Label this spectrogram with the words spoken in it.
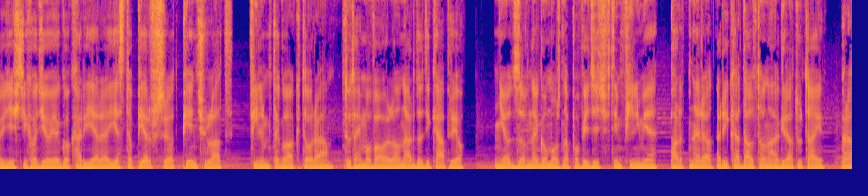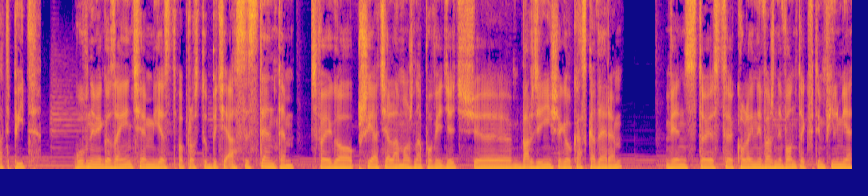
jeśli chodzi o jego karierę. Jest to pierwszy od pięciu lat film tego aktora. Tutaj mowa o Leonardo DiCaprio. Nieodzownego można powiedzieć w tym filmie partnera Ricka Daltona gra tutaj Brad Pitt. Głównym jego zajęciem jest po prostu bycie asystentem swojego przyjaciela, można powiedzieć, e, bardziej niż jego kaskaderem więc to jest kolejny ważny wątek w tym filmie.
